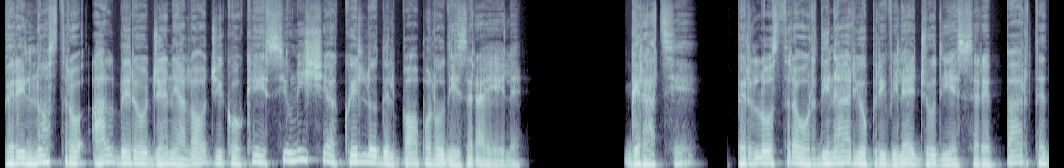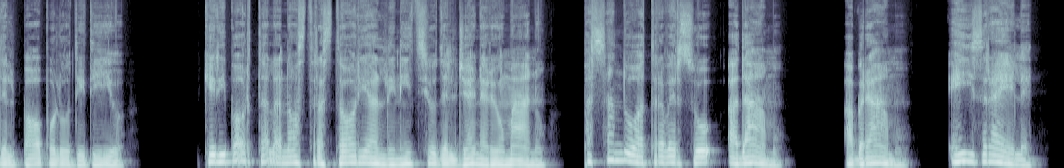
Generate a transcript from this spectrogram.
per il nostro albero genealogico che si unisce a quello del popolo di Israele. Grazie per lo straordinario privilegio di essere parte del popolo di Dio, che riporta la nostra storia all'inizio del genere umano, passando attraverso Adamo, Abramo e Israele,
